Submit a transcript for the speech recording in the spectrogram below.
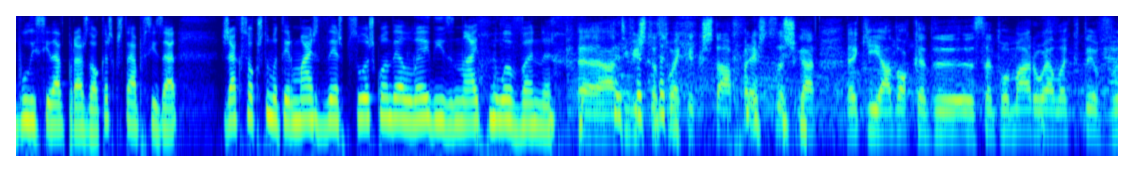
publicidade para as docas, que está a precisar, já que só costuma ter mais de 10 pessoas quando é Ladies Night no Havana. a ativista sueca que está prestes a chegar aqui à doca de Santo Amaro, ela que teve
